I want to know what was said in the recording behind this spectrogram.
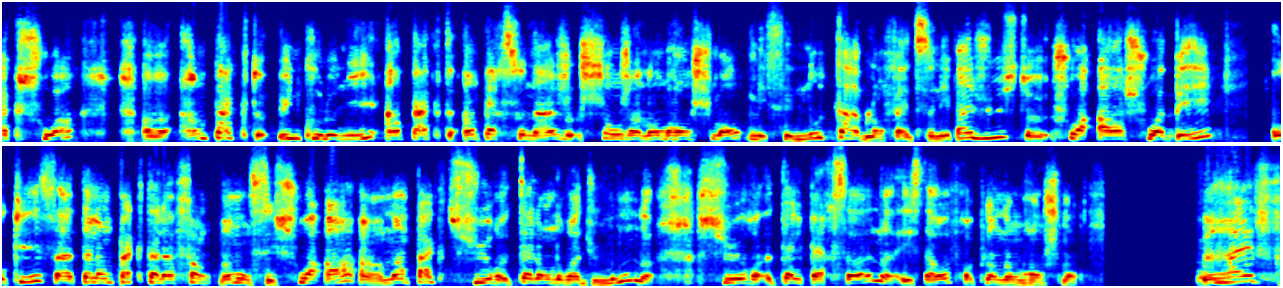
Chaque choix euh, impacte une colonie, impacte un personnage, change un embranchement, mais c'est notable en fait. Ce n'est pas juste euh, choix A, choix B, ok, ça a tel impact à la fin. Non, non, c'est choix A a un impact sur tel endroit du monde, sur telle personne, et ça offre plein d'embranchements. Bref,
